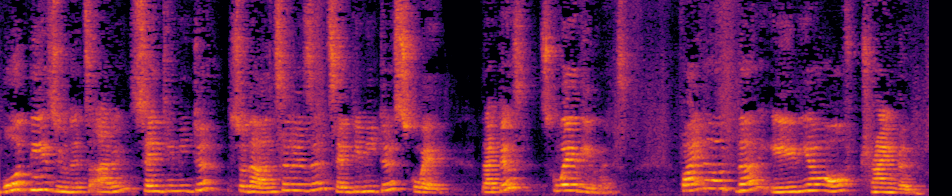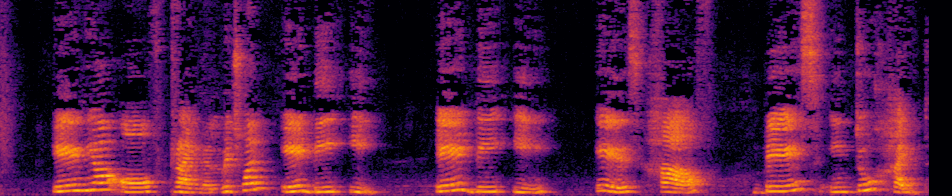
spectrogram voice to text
Both these units are in centimeter. So the answer is in centimeter square. That is square units. Find out the area of triangle. Area of triangle. Which one? ADE. ADE is half base into height.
